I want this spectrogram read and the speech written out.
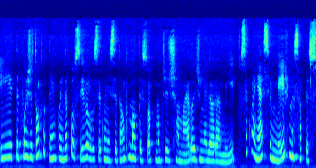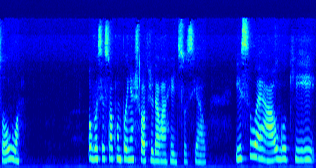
E depois de tanto tempo, ainda é possível você conhecer tanto uma pessoa a ponto de chamar ela de melhor amigo? Você conhece mesmo essa pessoa? Ou você só acompanha as fotos dela na rede social? Isso é algo que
